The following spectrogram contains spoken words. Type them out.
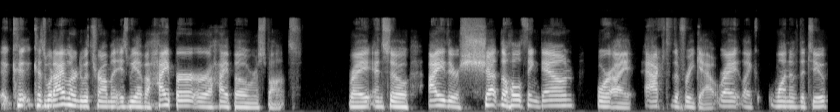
because what I've learned with trauma is we have a hyper or a hypo response, right? And so I either shut the whole thing down or I act the freak out, right? Like one of the two.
